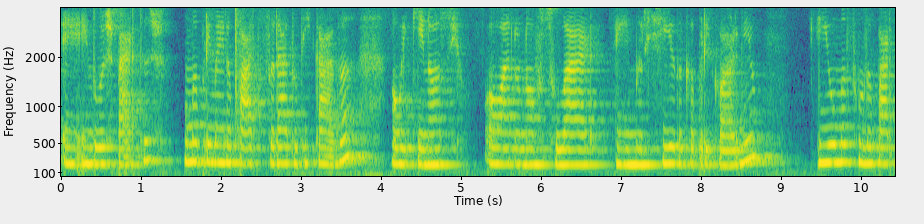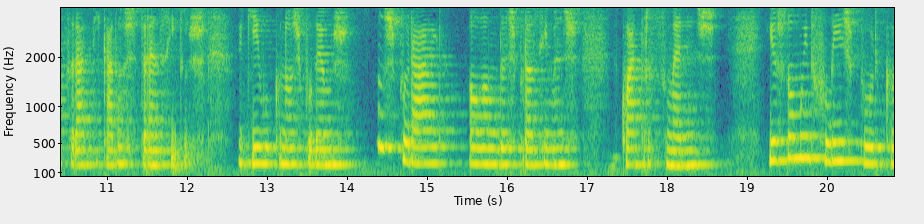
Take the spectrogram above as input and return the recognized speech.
em duas partes. Uma primeira parte será dedicada ao equinócio ao ano novo solar, a energia do Capricórnio, e uma segunda parte será dedicada aos trânsitos, aquilo que nós podemos esperar ao longo das próximas quatro semanas. Eu estou muito feliz porque,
